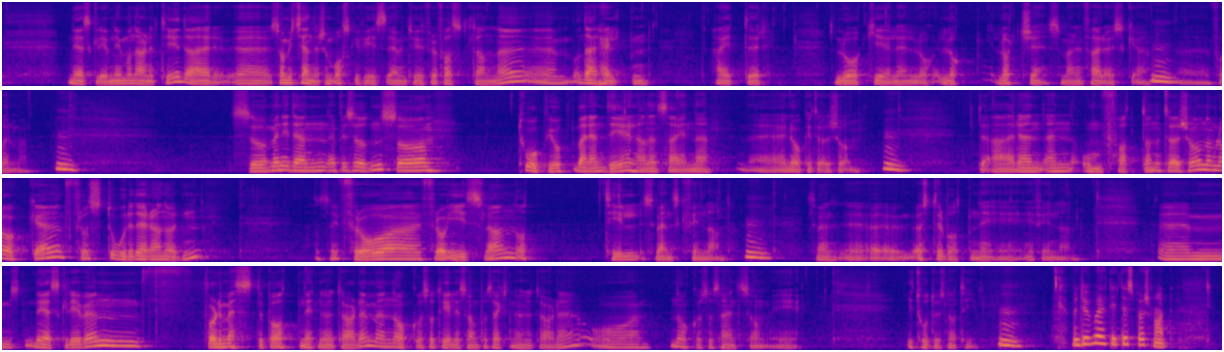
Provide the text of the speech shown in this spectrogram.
nedskrevne i moderne tid, der, eh, som vi kjenner som oskefis-eventyr fra fastlandet, eh, og der helten heter Låki, eller Lotje, som er den færøyske mm. eh, forma. Mm. Men i den episoden så tok vi opp bare en del av den seine eh, låketradisjonen. Mm. Det er en, en, omfattende tradisjon om låke fra store deler av Norden. Altså fra, fra Island og til svensk Finland. Mm. Eh, Østerbotten i, i Finland. Um, nedskriven for det meste på 1800-1900-tallet, men noe så tidlig som på 1600-tallet. Og noe så seint som i, i 2010. Mm. Men du, bare et lite spørsmål.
